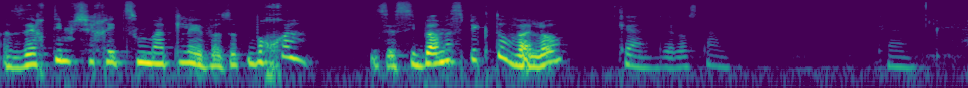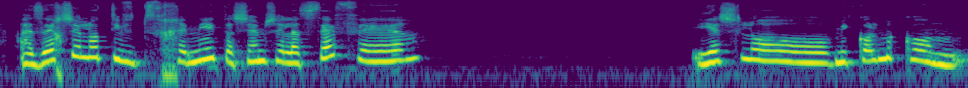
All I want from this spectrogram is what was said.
אז איך תמשכי תשומת לב? אז את בוכה. זו סיבה מספיק טובה, לא? כן, זה לא סתם. כן. אז איך שלא תבחני את השם של הספר, יש לו מכל מקום,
